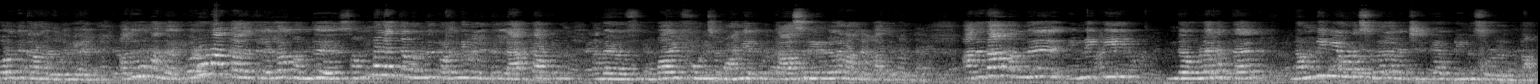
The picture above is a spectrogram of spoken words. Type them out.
போறதுக்கான உதவிகள். அதுவும் அந்த கொரோனா காலத்துல எல்லாம் வந்து சம்பளத்தை வந்து குழந்தைகளுக்கு லேப்டாப்பும் அந்த மொபைல் போன்ஸும் வாங்கி கொடுத்த ஆசிரியர்களை நாங்க பார்த்துட்டு இருந்தோம். அதுதான் வந்து இன்னைக்கு இந்த உலகத்தை நம்பிக்கையோட சுழல வச்சிருக்கு அப்படின்னு சொல்றதுதான்.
